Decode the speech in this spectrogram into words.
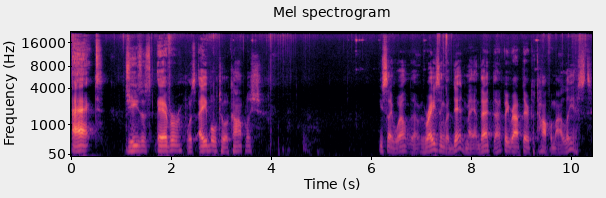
act Jesus ever was able to accomplish? You say, well, the raising of a dead man, that, that'd be right there at the top of my list.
